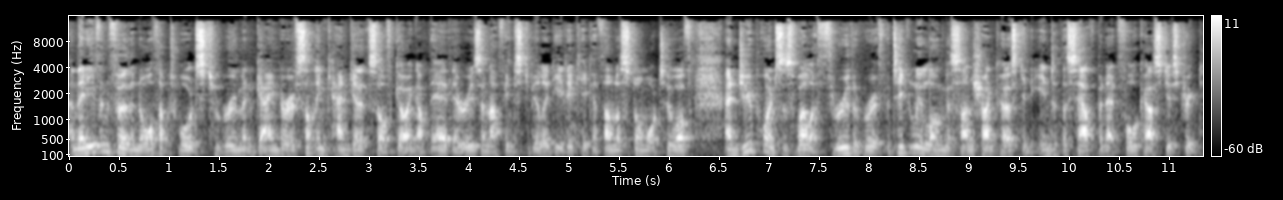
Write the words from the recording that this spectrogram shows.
and then even further north up towards Taroom and Gayndah, if something can get itself going up there, there is enough instability to kick a thunderstorm or two off. And dew points as well through the roof, particularly along the Sunshine Coast and into the South Burnett forecast district.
